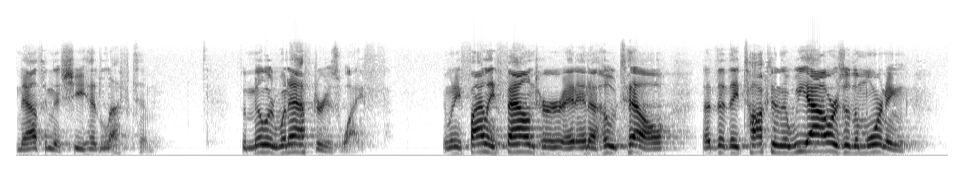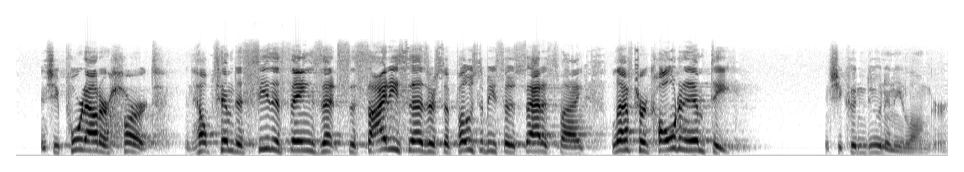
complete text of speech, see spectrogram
announcing that she had left him. So Millard went after his wife. And when he finally found her in a hotel, uh, that they talked in the wee hours of the morning, and she poured out her heart and helped him to see the things that society says are supposed to be so satisfying, left her cold and empty, and she couldn't do it any longer.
